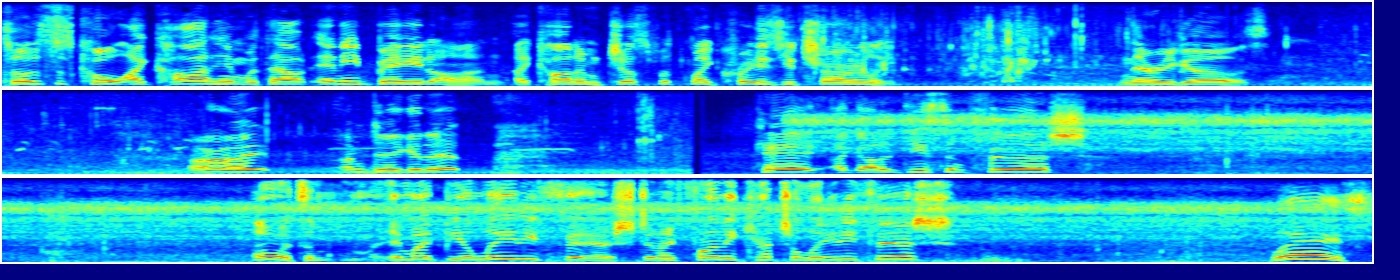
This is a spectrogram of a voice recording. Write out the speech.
So this is cool. I caught him without any bait on. I caught him just with my crazy Charlie. And there he goes. All right, I'm digging it. Okay, I got a decent fish. Oh, it's a, it might be a ladyfish. Did I finally catch a ladyfish? Lace!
